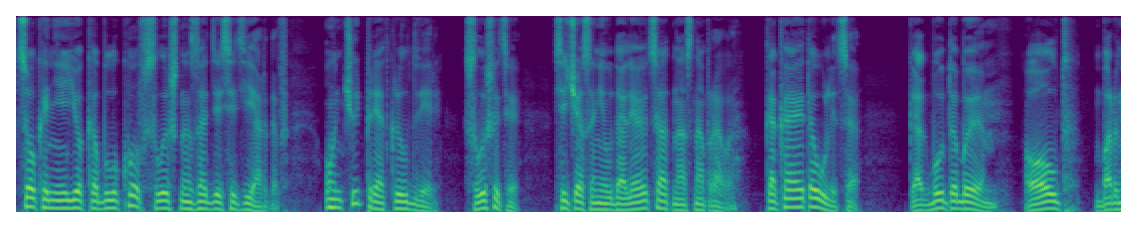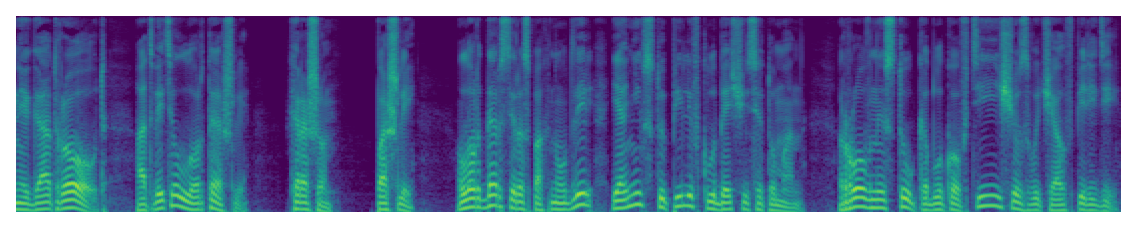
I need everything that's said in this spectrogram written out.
Цоканье ее каблуков слышно за десять ярдов. Он чуть приоткрыл дверь. Слышите? Сейчас они удаляются от нас направо. Какая это улица? Как будто бы Олд Барнигат Роуд, ответил лорд Эшли. Хорошо. Пошли. Лорд Дарси распахнул дверь, и они вступили в клубящийся туман. Ровный стук каблуков Ти еще звучал впереди.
